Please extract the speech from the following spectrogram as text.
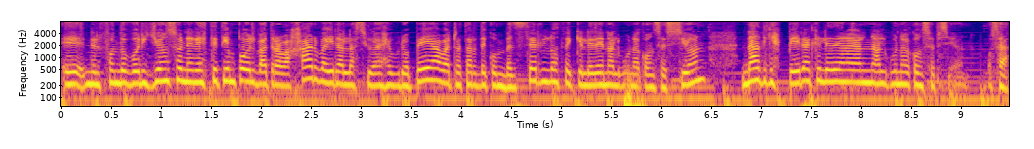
eh, en el fondo Boris Johnson en este tiempo él va a trabajar, va a ir a las ciudades europeas, va a tratar de convencerlos de que le den alguna concesión, nadie espera que le den alguna concesión, o sea,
